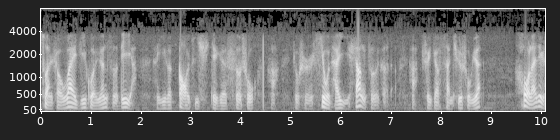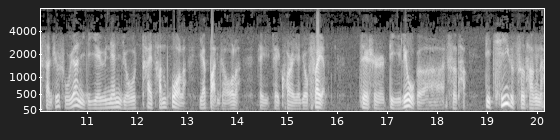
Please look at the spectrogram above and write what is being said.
专收外籍官员子弟呀，一个高级这个私塾啊，就是秀才以上资格的啊，所以叫三区书院。后来这个三区书院的因为年久太残破了，也搬走了，这这块也就废了。这是第六个祠堂，第七个祠堂呢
